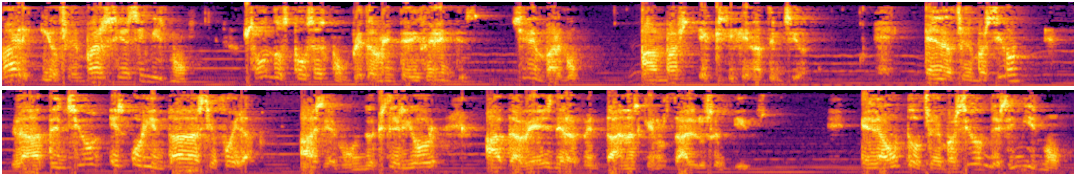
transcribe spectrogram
Observar y observarse a sí mismo son dos cosas completamente diferentes. Sin embargo, ambas exigen atención. En la observación, la atención es orientada hacia afuera, hacia el mundo exterior, a través de las ventanas que nos dan los sentidos. En la autoobservación de sí mismo,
